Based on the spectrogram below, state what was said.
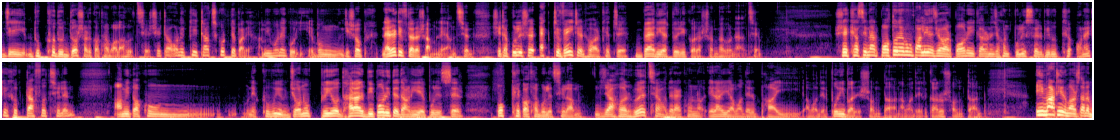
যে দুঃখ দুর্দশার কথা বলা হচ্ছে, সেটা অনেকেই টাচ করতে পারে, আমি মনে করি। এবং যেসব ন্যারেটিভ তারা সামনে আনছেন, সেটা পুলিশের অ্যাক্টিভেটেড হওয়ার ক্ষেত্রে ব্যারিয়ার তৈরি করার সম্ভাবনা আছে। শেখ হাসিনার পতন এবং পালিয়ে যাওয়ার পর এই কারণে যখন পুলিশের বিরুদ্ধে অনেকে খুব টাফ হচ্ছিলেন, আমি তখন মানে খুবই জনপ্রিয় ধারার বিপরীতে দাঁড়িয়ে পুলিশের পক্ষে কথা বলেছিলাম। যা হওয়ার হয়েছে আমাদের এখন, এরাই আমাদের ভাই, আমাদের পরিবারের সন্তান, আমাদের কারও সন্তান। এই মাটির মানুষ তারা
